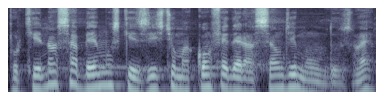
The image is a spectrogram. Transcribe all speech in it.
Porque nós sabemos que existe uma confederação de mundos, não é?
